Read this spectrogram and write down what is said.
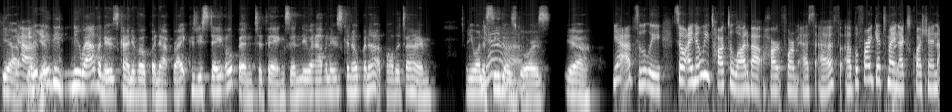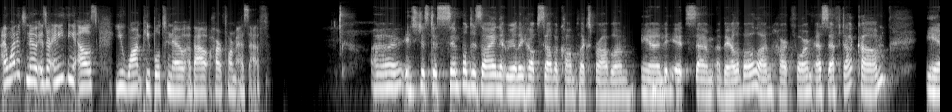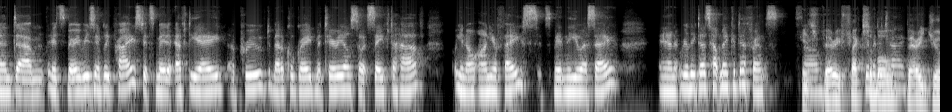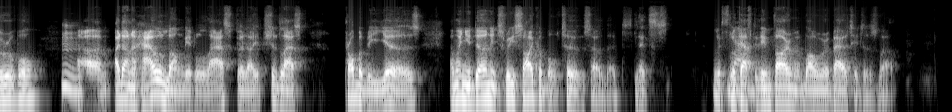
Yeah, yeah. But yeah. maybe new avenues kind of open up, right? Because you stay open to things, and new avenues can open up all the time. And you want to yeah. see those doors. Yeah. Yeah, absolutely. So I know we talked a lot about Heartform SF. Uh, before I get to my right. next question, I wanted to know is there anything else you want people to know about Heartform SF? Uh, it's just a simple design that really helps solve a complex problem. And mm-hmm. it's um, available on heartformsf.com. And um, it's very reasonably priced. It's made of FDA approved medical grade material, so it's safe to have, you know, on your face. It's made in the USA and it really does help make a difference. So it's very flexible, it very durable. Mm. Um, I don't know how long it'll last, but it should last probably years. And when you're done, it's recyclable too. So that's let's let's look yeah. after the environment while we're about it as well.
